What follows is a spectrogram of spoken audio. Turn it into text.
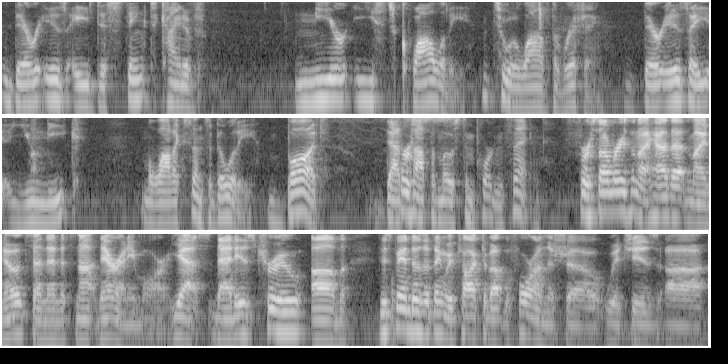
there is a distinct kind of near east quality to a lot of the riffing. There is a unique melodic sensibility, but that's For not the most important thing. For some reason, I had that in my notes, and then it's not there anymore. Yes, that is true. Um, this band does a thing we've talked about before on the show, which is uh,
